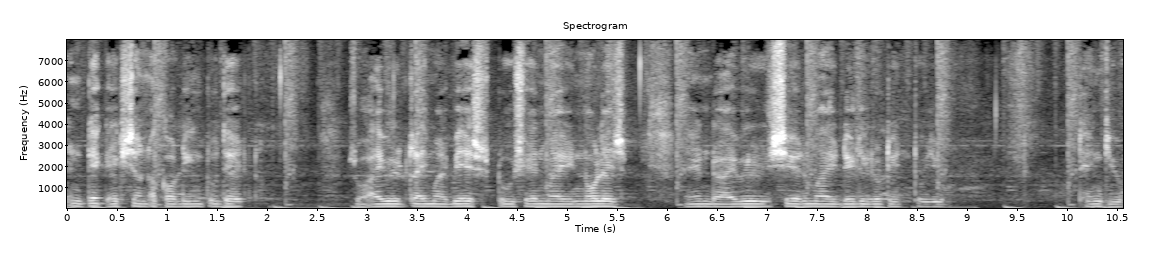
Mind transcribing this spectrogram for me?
and take action according to that. So i will try my best to share my knowledge and i will share my daily routine to you. Thank you.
